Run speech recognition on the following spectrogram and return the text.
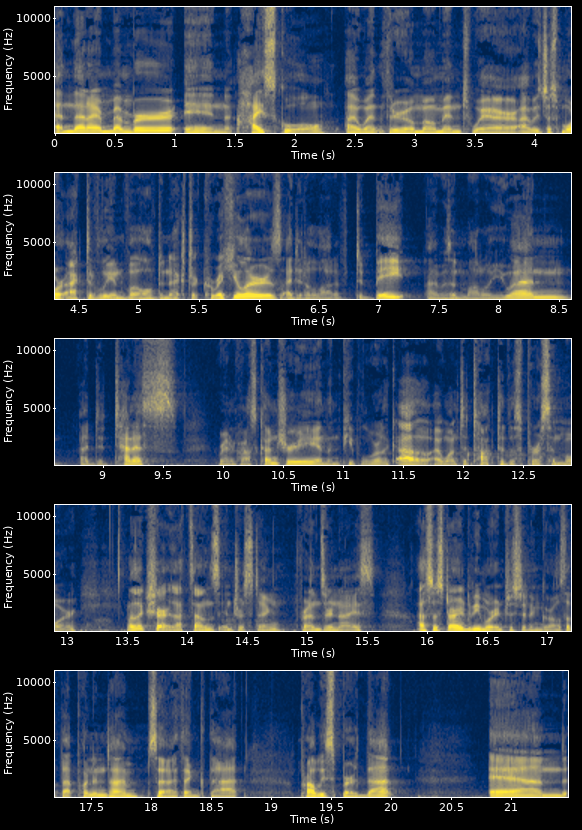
And then I remember in high school, I went through a moment where I was just more actively involved in extracurriculars. I did a lot of debate. I was in Model UN. I did tennis, ran cross country. And then people were like, oh, I want to talk to this person more. I was like, sure, that sounds interesting. Friends are nice. I also started to be more interested in girls at that point in time. So I think that probably spurred that. And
